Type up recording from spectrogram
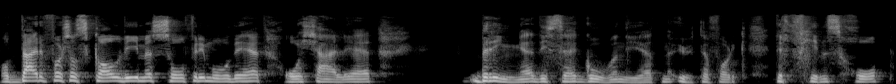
Og Derfor så skal vi med så frimodighet og kjærlighet bringe disse gode nyhetene ut til folk. Det fins håp.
